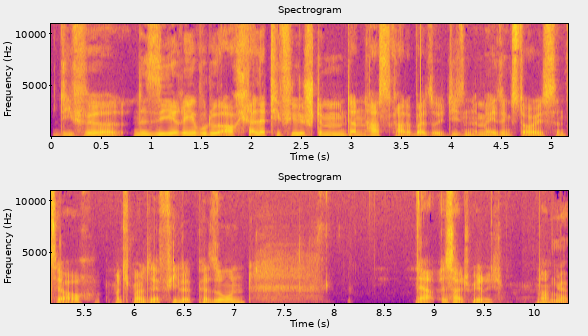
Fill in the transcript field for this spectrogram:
die für eine Serie, wo du auch relativ viele Stimmen dann hast, gerade bei so diesen Amazing Stories sind es ja auch manchmal sehr viele Personen. Ja, ist halt schwierig. Ja. ja.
